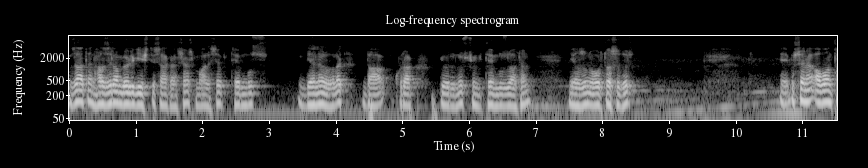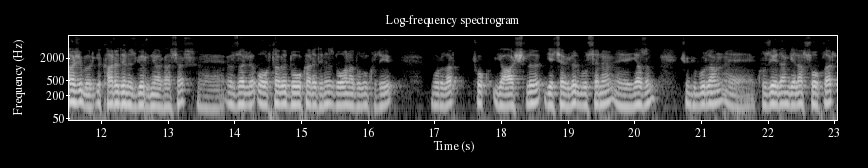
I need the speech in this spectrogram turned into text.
Zaten Haziran böyle geçtiyse arkadaşlar maalesef Temmuz genel olarak daha kurak görünür. Çünkü Temmuz zaten yazın ortasıdır. E, bu sene avantajlı bölge Karadeniz görünüyor arkadaşlar. E, özellikle Orta ve Doğu Karadeniz, Doğu Anadolu'nun kuzeyi buralar çok yağışlı geçebilir bu sene e, yazın. Çünkü buradan e, kuzeyden gelen soğuklar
